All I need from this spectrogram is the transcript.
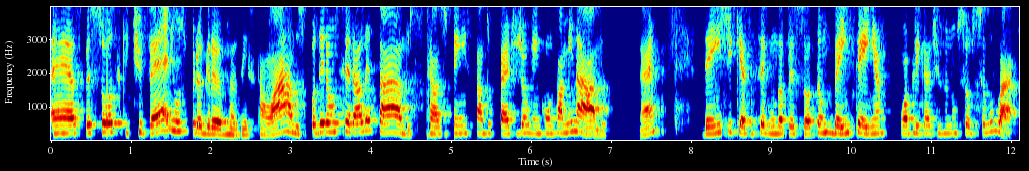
é, as pessoas que tiverem os programas instalados poderão ser alertados caso tenha estado perto de alguém contaminado, né? Desde que essa segunda pessoa também tenha o aplicativo no seu celular.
